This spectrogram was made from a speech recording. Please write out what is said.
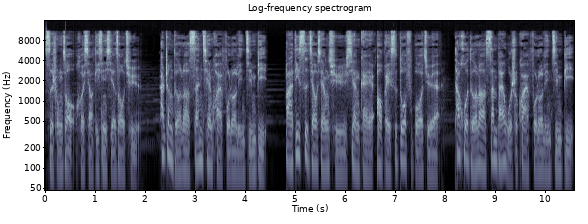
四重奏和小提琴协奏曲，他挣得了三千块弗罗林金币。把第四交响曲献给奥佩斯多夫伯爵，他获得了三百五十块弗罗林金币。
